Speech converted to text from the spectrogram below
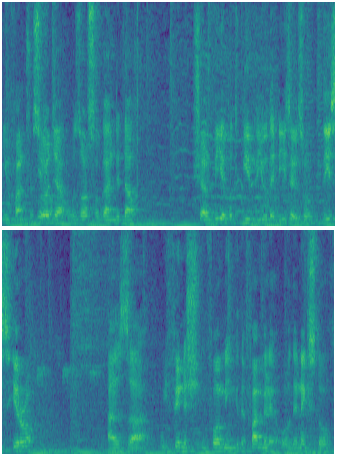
infantry soldier was also gunned down. Shall be able to give you the details of this hero as uh, we finish informing the family or the next of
